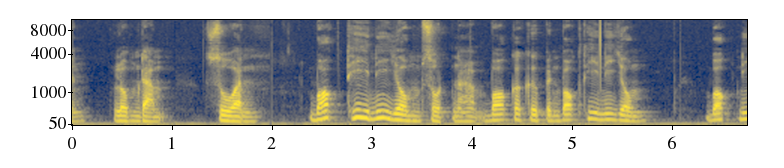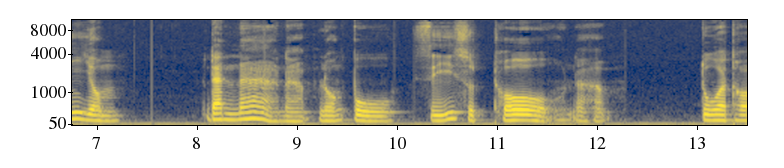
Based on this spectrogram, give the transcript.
งลมดำส่วนบล็อกที่นิยมสุดนะครับบล็อกก็คือเป็นบล็อกที่นิยมบล็อกนิยม ด้านหน้านะครับหลวงปู่ศรีสุดโทนะครับ ตัวทอ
